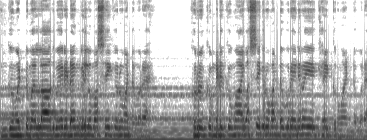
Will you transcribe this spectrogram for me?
இங்கு மட்டுமல்லாது வேறு இடங்களிலும் வாசிக்கிறோம் ஆண்டவர. குறுக்கும் நெடுக்குமாய் வாசிக்கிறோம் ஆண்டவரே. நிறைய கேட்கிறோம் ஆண்டவர.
